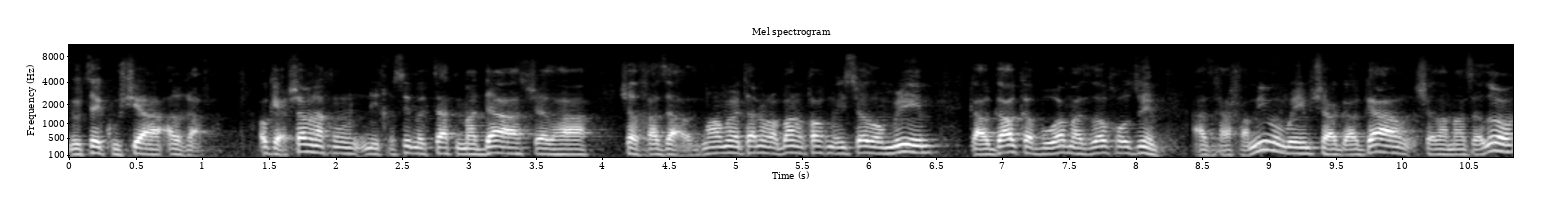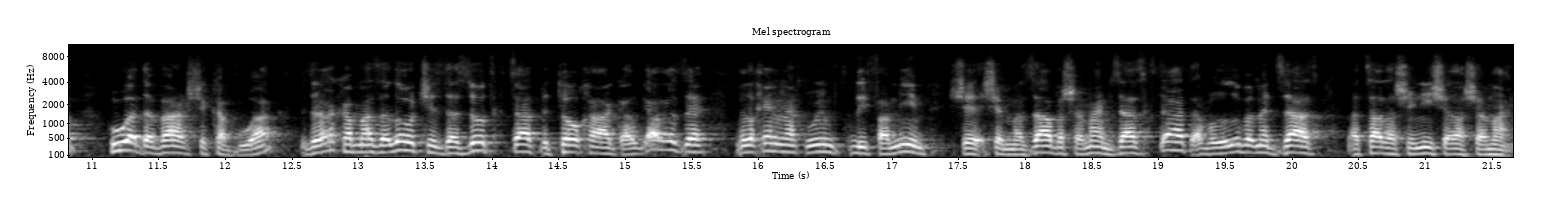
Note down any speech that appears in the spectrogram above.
יוצא קושייה על רבא. אוקיי, עכשיו אנחנו נכנסים לקצת מדע של, ה, של חז"ל. אז מה אומר אותנו רבנו חכמי ישראל אומרים, גלגל קבוע, מזלות חוזרים. אז חכמים אומרים שהגלגל של המזלות הוא הדבר שקבוע, וזה רק המזלות שזזות קצת בתוך הגלגל הזה, ולכן אנחנו רואים לפעמים ש, שמזל בשמיים זז קצת, אבל הוא לא באמת זז לצד השני של השמיים,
